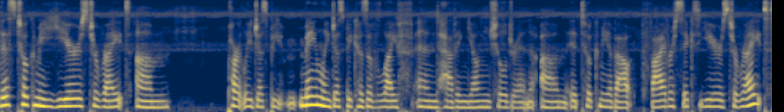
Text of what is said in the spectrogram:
this took me years to write, um, partly just be mainly just because of life and having young children. Um, it took me about five or six years to write.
